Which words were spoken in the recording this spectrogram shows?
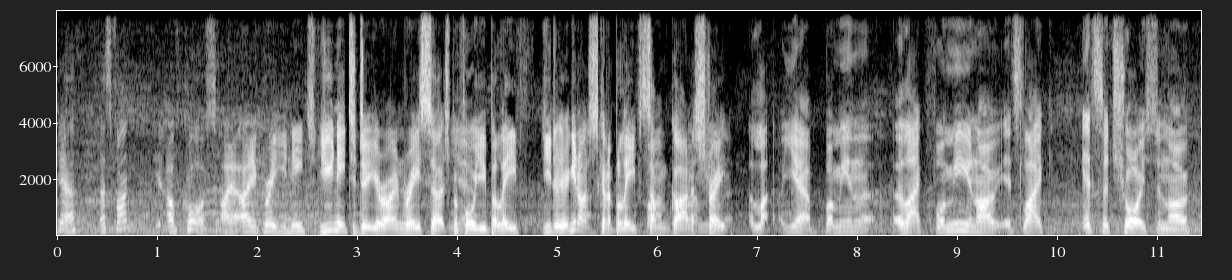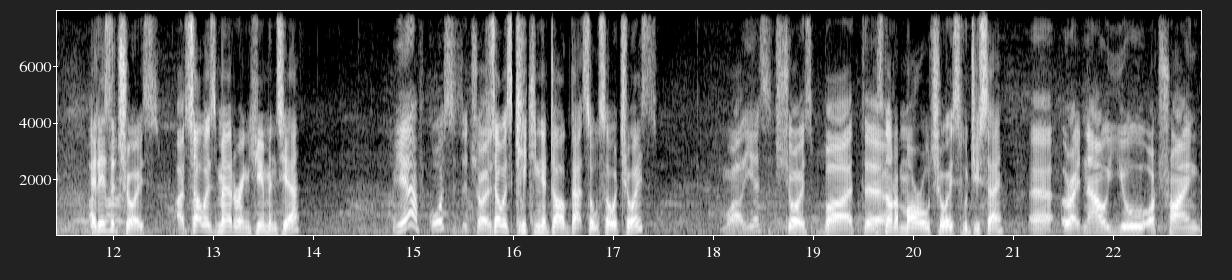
Yeah, that's fine. of course, I, I agree. You need to, you need to do your own research before Yeah. you believe. You do, you're not just going to believe some guy on the street. like, yeah, but I mean, like for me, you know, it's like it's a choice, you know. I It is a choice. I So is murdering humans, yeah? Yeah, of course it's a choice. So is kicking a dog. That's also a choice. well, yes, it's a choice, but uh, It's not a moral choice, would you say? uh, right now you are trying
